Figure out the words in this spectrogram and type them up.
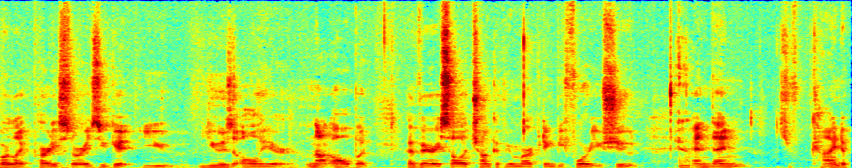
Or like party stories, you get you use all your not all, but a very solid chunk of your marketing before you shoot, Yeah. and then you've kind of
